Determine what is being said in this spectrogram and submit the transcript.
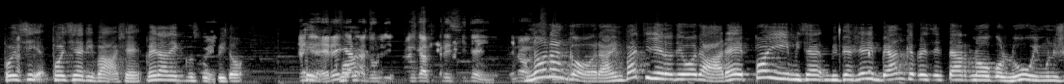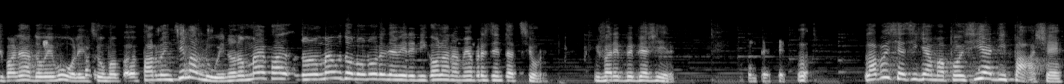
poesia, poesia di pace, ve la leggo subito. Hai Sì, ma- regalato un libro anche al presidente, no? Non ancora, infatti glielo devo dare e poi mi, sa- mi piacerebbe anche presentarlo con lui in municipalità dove vuole, insomma, farlo insieme a lui. Non ho mai, fa- non ho mai avuto l'onore di avere Nicola nella mia presentazione, mi farebbe piacere. La, poesia si chiama Poesia di pace.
